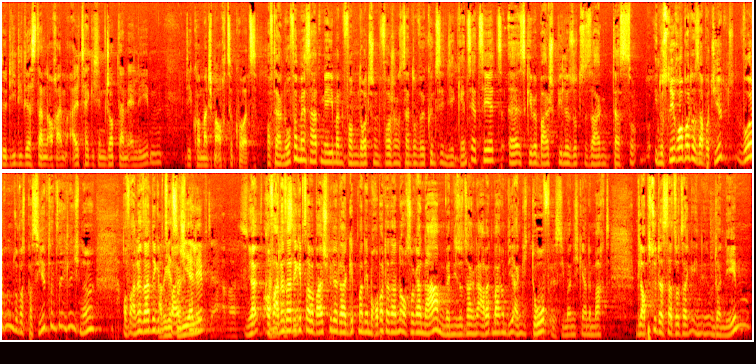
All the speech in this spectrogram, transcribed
So die, die das dann auch im alltäglichen Job dann erleben, die kommen manchmal auch zu kurz. Auf der Hannover Messe hat mir jemand vom Deutschen Forschungszentrum für Künstliche Intelligenz erzählt, äh, es gebe Beispiele sozusagen, dass so Industrieroboter sabotiert wurden, sowas passiert tatsächlich. Ne? Auf der anderen Seite gibt es Beispiele. Erlebt, ja, ja, auf der anderen Seite gibt es aber Beispiele, da gibt man dem Roboter dann auch sogar Namen, wenn die sozusagen eine Arbeit machen, die eigentlich doof ist, die man nicht gerne macht. Glaubst du, dass da sozusagen in den Unternehmen,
